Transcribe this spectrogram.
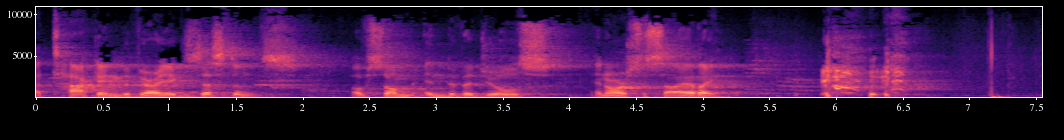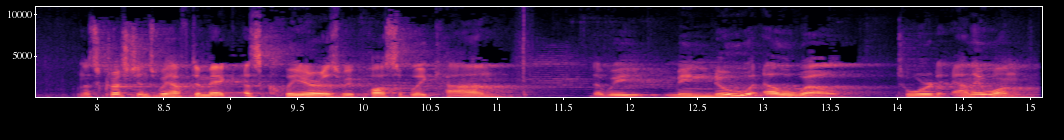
attacking the very existence of some individuals in our society. and as Christians, we have to make as clear as we possibly can that we mean no ill will toward anyone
